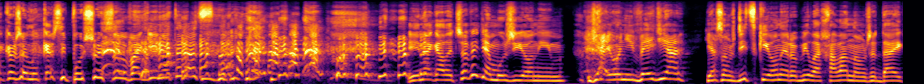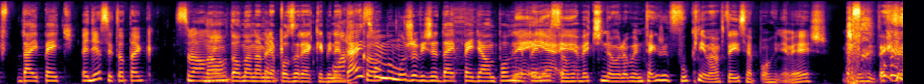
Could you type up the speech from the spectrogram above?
Akože Lukáš si pušuje svoju vagínu teraz? Inak, ale čo vedia muži oným? Ja, oni vedia. Ja som vždycky one robila chalanom, že daj, daj 5. Vedia si to tak s No, vami? to ona na mňa pozrie, keby ne. Daj svojmu mužovi, že daj 5 a on pohne ja, penisom. ja väčšinou robím tak, že fúknem a vtedy sa pohne, vieš. Takže,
